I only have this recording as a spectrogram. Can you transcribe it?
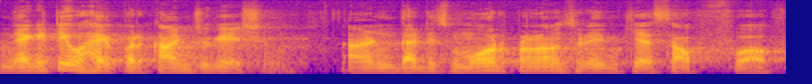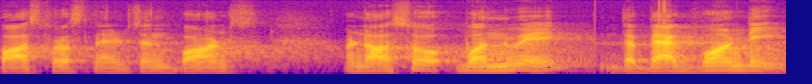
negative hyperconjugation. And that is more pronounced in case of uh, phosphorus nitrogen bonds. And also one way the back bonding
